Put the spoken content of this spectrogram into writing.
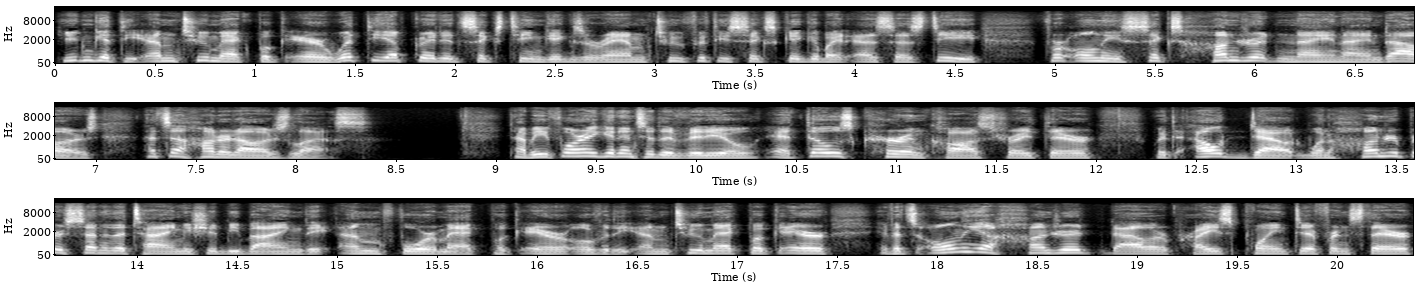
you can get the M2 MacBook Air with the upgraded 16 gigs of RAM, 256 gigabyte SSD for only $699. That's $100 less. Now, before I get into the video, at those current costs right there, without doubt, 100% of the time you should be buying the M4 MacBook Air over the M2 MacBook Air. If it's only a $100 price point difference there, you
